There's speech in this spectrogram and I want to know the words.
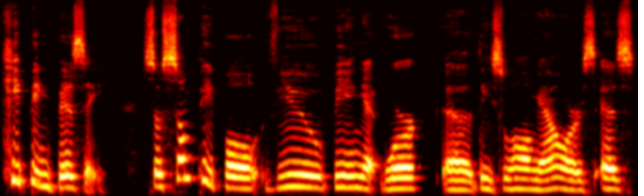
Keeping busy. So some people view being at work, uh, these long hours, as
